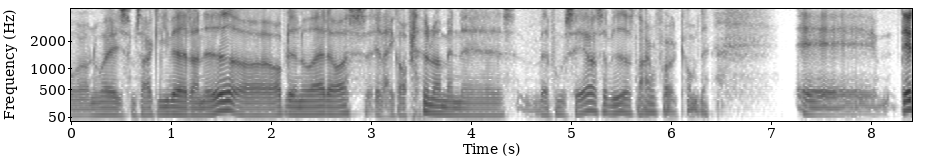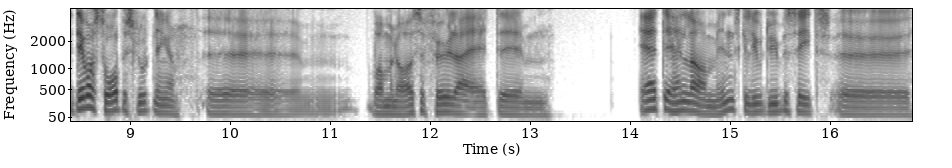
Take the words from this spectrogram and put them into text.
og nu har jeg som sagt lige været dernede og oplevet noget af det også, eller ikke oplevet noget, men øh, været på museer og så videre og snakket med folk om det. Øh, det, det var store beslutninger, øh, hvor man også føler, at øh, ja, det handler om menneskeliv dybest set, øh,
